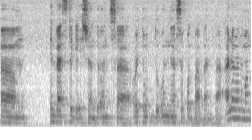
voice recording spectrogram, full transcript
um, investigation doon sa or to, doon nga sa pagbabanta. Alam nga namang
